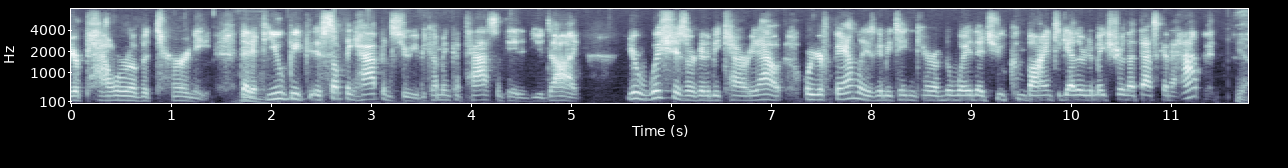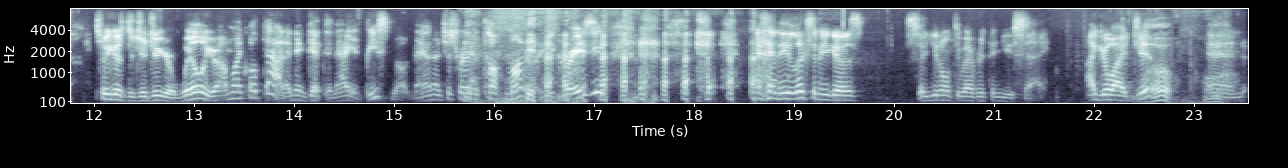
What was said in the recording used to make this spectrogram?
your power of attorney. That if hmm. you be, if something happens to you, you become incapacitated, you die, your wishes are going to be carried out, or your family is going to be taken care of the way that you combine together to make sure that that's going to happen. Yeah. So he goes, "Did you do your will?" Your I'm like, "Well, Dad, I didn't get to that yet. Beast mode, man. I just ran the tough mudder. Are you crazy?" and he looks at me, and goes, "So you don't do everything you say?" I go, "I do." Whoa. Whoa. And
